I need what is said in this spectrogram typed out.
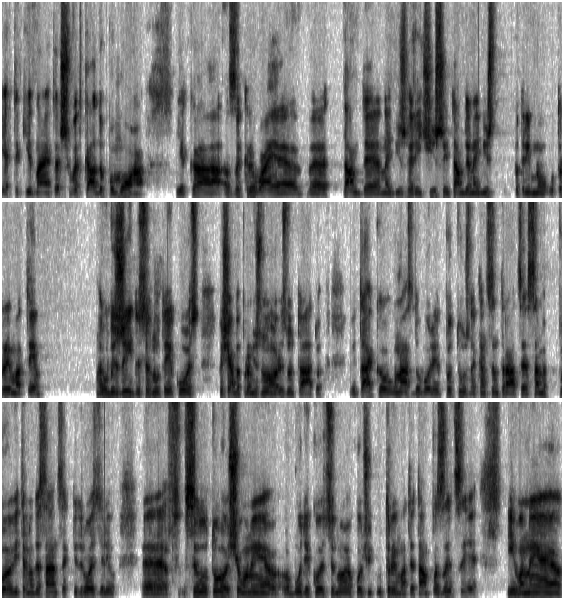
як такі, знаєте, швидка допомога, яка закриває е, там, де найбільш гарячіше, і там, де найбільш потрібно утримати рубежі і досягнути якогось, хоча б проміжного результату. Відтак у нас доволі потужна концентрація саме повітряно-десантних підрозділів, е, в силу того, що вони будь-якою ціною хочуть утримати там позиції, і вони е,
